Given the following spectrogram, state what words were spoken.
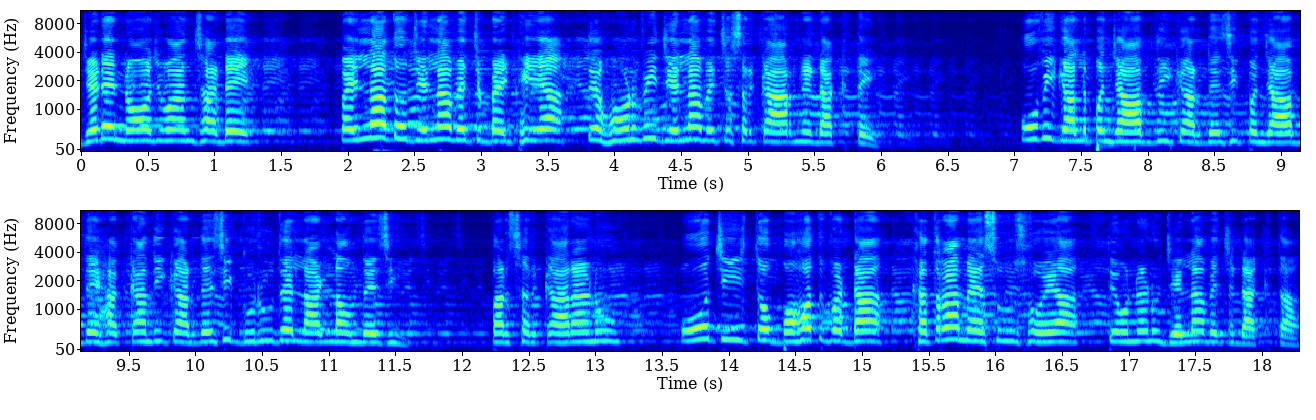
ਜਿਹੜੇ ਨੌਜਵਾਨ ਸਾਡੇ ਪਹਿਲਾਂ ਤੋਂ ਜੇਲ੍ਹਾਂ ਵਿੱਚ ਬੈਠੇ ਆ ਤੇ ਹੁਣ ਵੀ ਜੇਲ੍ਹਾਂ ਵਿੱਚ ਸਰਕਾਰ ਨੇ ਡੱਕਤੇ ਉਹ ਵੀ ਗੱਲ ਪੰਜਾਬ ਦੀ ਕਰਦੇ ਸੀ, ਪੰਜਾਬ ਦੇ ਹੱਕਾਂ ਦੀ ਕਰਦੇ ਸੀ, ਗੁਰੂ ਦੇ ਲੜ ਲਾਉਂਦੇ ਸੀ। ਪਰ ਸਰਕਾਰਾਂ ਨੂੰ ਉਹ ਚੀਜ਼ ਤੋਂ ਬਹੁਤ ਵੱਡਾ ਖਤਰਾ ਮਹਿਸੂਸ ਹੋਇਆ ਤੇ ਉਹਨਾਂ ਨੂੰ ਜੇਲ੍ਹਾਂ ਵਿੱਚ ਡੱਕਤਾ।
